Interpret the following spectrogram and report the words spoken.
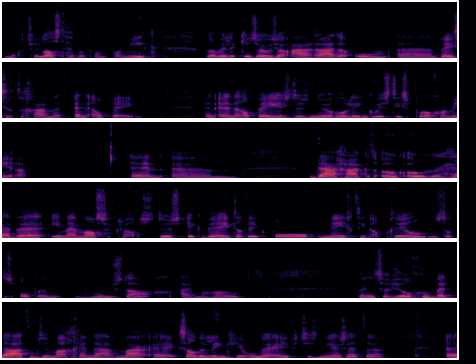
mocht je last hebben van paniek, dan wil ik je sowieso aanraden om uh, bezig te gaan met NLP. En NLP is dus neurolinguistisch programmeren. En um, daar ga ik het ook over hebben in mijn masterclass. Dus ik weet dat ik op 19 april, dus dat is op een woensdag uit mijn hoofd. Ik ben niet zo heel goed met datums in mijn agenda, maar uh, ik zal de link hieronder eventjes neerzetten. Uh,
